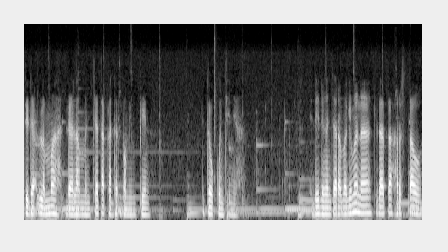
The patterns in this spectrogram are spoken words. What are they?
tidak lemah dalam mencetak kader pemimpin. Itu kuncinya. Jadi dengan cara bagaimana? Kita harus tahu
